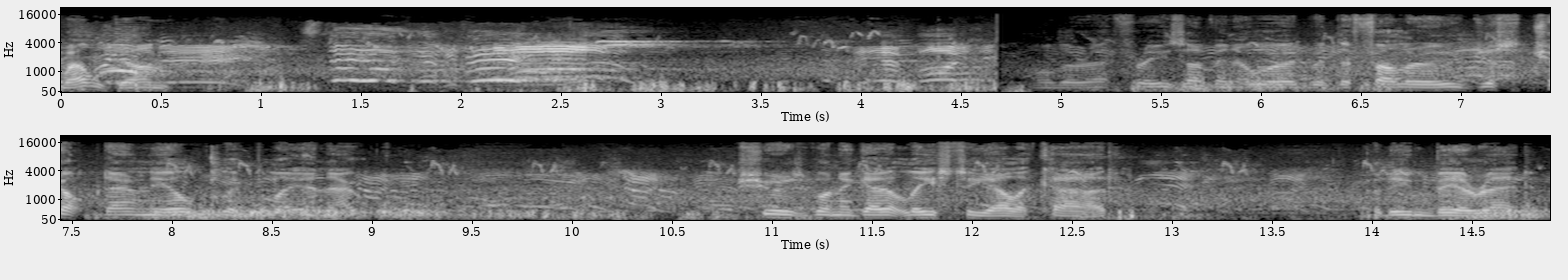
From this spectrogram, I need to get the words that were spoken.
Well done. Well, the referee's having a word with the fella who just chopped down the Ilkley player now. I'm sure he's going to get at least a yellow card. Could even be a red.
